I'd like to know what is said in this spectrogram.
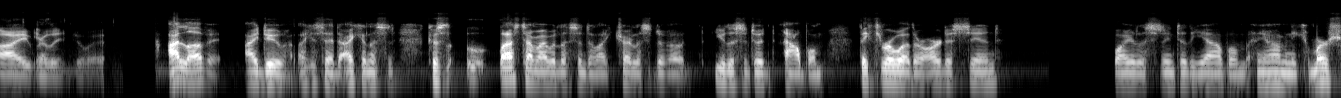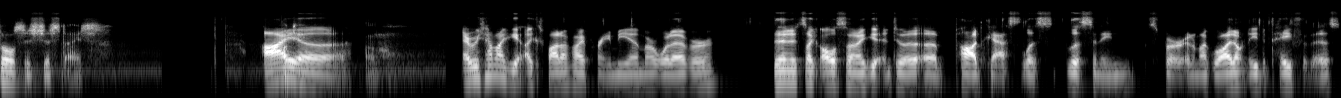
I Yeah. really enjoy it. I love it. I do. Like I said, I can listen because last time I would listen to like try to listen to a, you listen to an album. They throw other artists in while you're listening to the album, and you know how many commercials. It's just nice. I uh every time I get like Spotify Premium or whatever, then it's like all of a sudden I get into a, a podcast list listening spurt, and I'm like, well, I don't need to pay for this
